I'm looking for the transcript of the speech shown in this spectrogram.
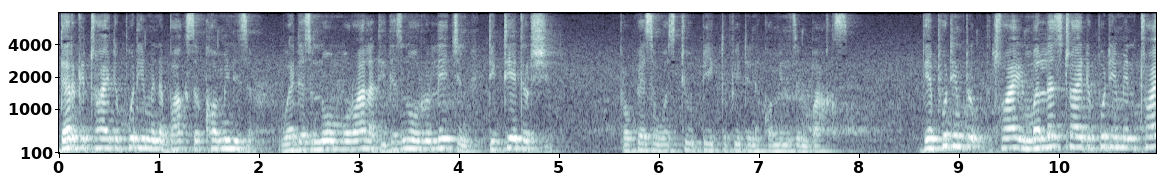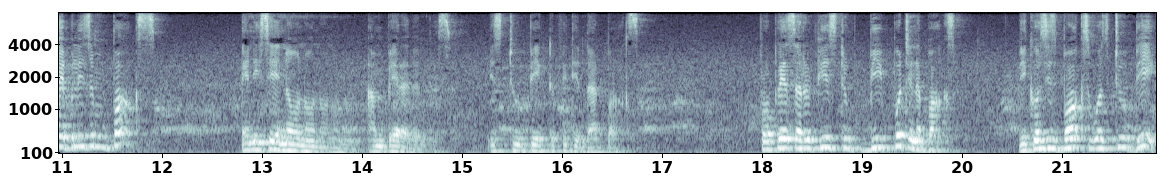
Derg tried to put him in a box of communism, where there's no morality, there's no religion, dictatorship. Professor was too big to fit in a communism box. They put him to try, Mullahs tried to put him in tribalism box. And he said, no, no, no, no, no, I'm better than this. It's too big to fit in that box. Professor refused to be put in a box because his box was too big.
